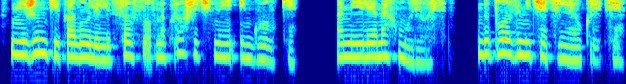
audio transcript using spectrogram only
Снежинки кололи лицо, словно крошечные иголки. Амелия нахмурилась. Дупло — замечательное укрытие,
